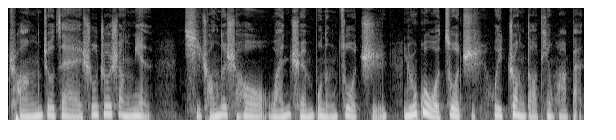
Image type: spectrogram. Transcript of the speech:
床就在书桌上面。起床的时候完全不能坐直，如果我坐直会撞到天花板，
